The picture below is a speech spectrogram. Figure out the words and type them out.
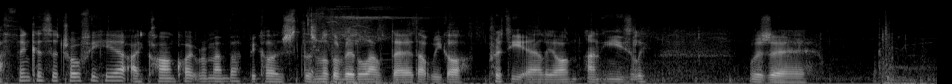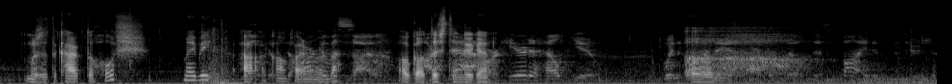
I think it's a trophy here. I can't quite remember because there's another riddle out there that we got pretty early on and easily. Was uh, was it the character Hush? Maybe I, I can't quite remember. Oh god, this thing again. Are here to help you. When Ugh. Amadeus Arkham built this fine institution,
